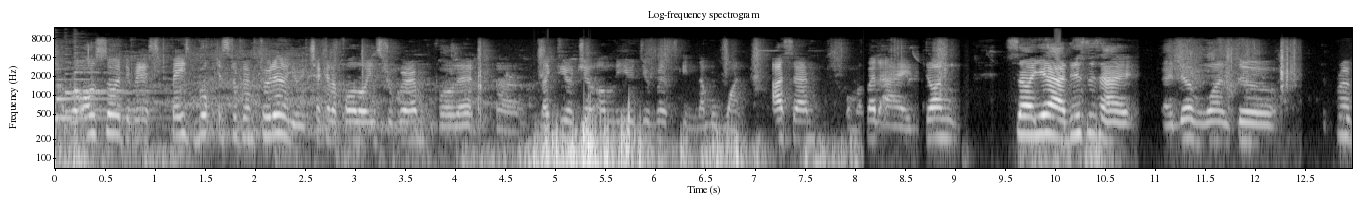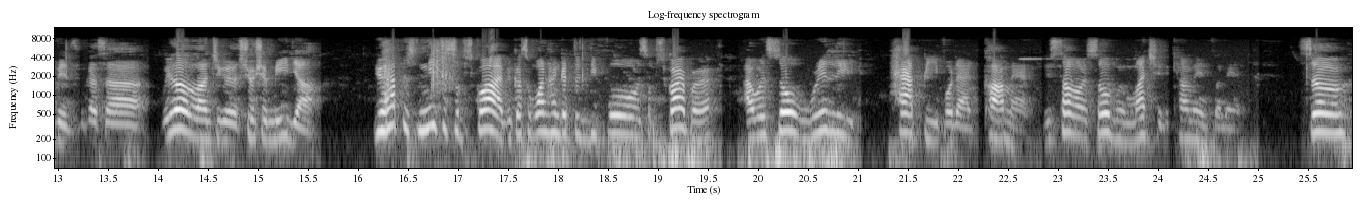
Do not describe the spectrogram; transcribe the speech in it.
also the Facebook, Instagram, Twitter. You check out, follow Instagram for that. Uh, like future only YouTubers in number one. Asan, but I don't. So yeah, this is I. I don't want to, it because uh, we are launching a social media. You have to need to subscribe because 124 subscriber. I was so really happy for that comment. You saw so much in the comment for that. So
